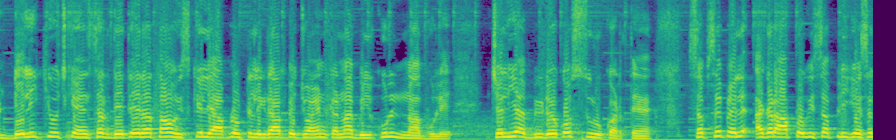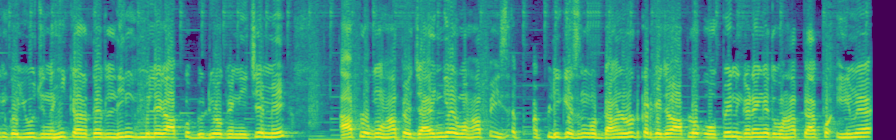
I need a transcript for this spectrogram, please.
डेली क्यूज के आंसर देते रहता हूँ इसके लिए आप लोग टेलीग्राम पे ज्वाइन करना बिल्कुल ना भूलें। चलिए अब वीडियो को शुरू करते हैं। सबसे पहले अगर आप लोग इस एप्लीकेशन को यूज़ नहीं करते लिंक मिलेगा आपको वीडियो के नीचे में। आप लोग वहाँ पे जाएँगे वहाँ पे इस एप्लीकेशन को डाउनलोड करके जब आप लोग ओपन करेंगे तो वहाँ पे आपको ईमेल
